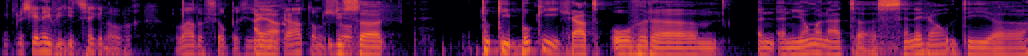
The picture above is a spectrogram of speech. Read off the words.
Moet misschien even iets zeggen over waar de film precies Ah ja, over gaat? Om zo... Dus uh, Tuki Buki gaat over ehm, een, een jongen uit eh, Senegal die, eh,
